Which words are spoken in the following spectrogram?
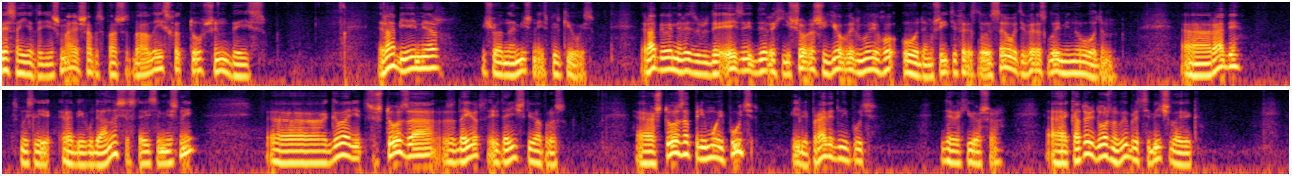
Бесаета Дишмай, Шабас Пашас Баалейсхак, Товшин Бейс. Раби Эмер, еще одна Мишна из Пиркиойс. Раби Эмер из Ужде Эйзы, Дерах Ешораш, Йовер Лой Го Одам, Шити Ферес Лой Сео, Тиферес Лой Мину Одам. Раби, в смысле Раби Гуданоси, составитель Мишны, говорит, что за, задает риторический вопрос. Что за прямой путь или праведный путь, Дерах Йошар, Э, который должен выбрать себе человек.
